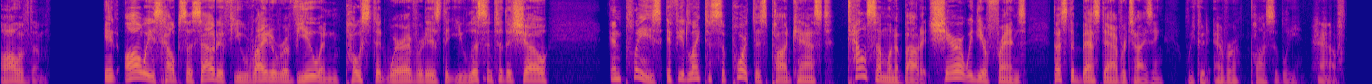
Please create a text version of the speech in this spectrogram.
all of them. It always helps us out if you write a review and post it wherever it is that you listen to the show. And please, if you'd like to support this podcast, tell someone about it. Share it with your friends. That's the best advertising we could ever possibly have.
